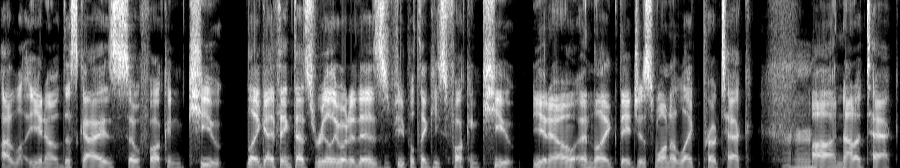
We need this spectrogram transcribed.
I you know, this guy is so fucking cute. Like I think that's really what it is. People think he's fucking cute, you know, and like they just want to like protect Mhm. uh not attack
